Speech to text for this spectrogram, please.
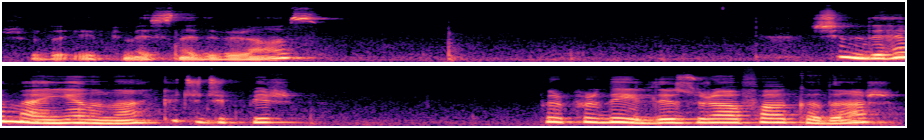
Şurada ipim esnedi biraz. Şimdi hemen yanına küçücük bir pırpır değil de zürafa kadar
